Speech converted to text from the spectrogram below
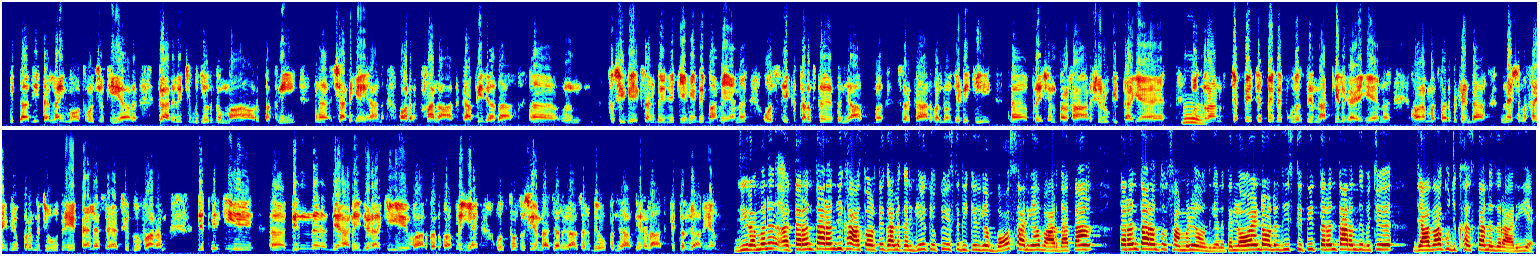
ਪਿਤਾ ਦੀ ਪਹਿਲਾਂ ਹੀ ਮੌਤ ਹੋ ਚੁੱਕੀ ਹੈ ਔਰ ਘਰ ਵਿੱਚ ਬਜ਼ੁਰਗ ਮਾਂ ਔਰ ਪਤਨੀ ਅਹ, ਛੱਡ ਗਏ ਹਨ। ਔਰ ਹਾਲਾਤ ਕਾਫੀ ਜ਼ਿਆਦਾ ਅਹ, ਤੁਸੀਂ ਵੇਖ ਸਕਦੇ ਜੇ ਕਿਵੇਂ ਦੇ ਬਣ ਰਹੇ ਹਨ ਉਸ ਇੱਕ ਤਰਫ ਤੇ ਪੰਜਾਬ ਸਰਕਾਰ ਵੱਲੋਂ ਜਿਹੜੀ ਕਿ ਆਪਰੇਸ਼ਨ ਪ੍ਰਹਾਰ ਸ਼ੁਰੂ ਕੀਤਾ ਗਿਆ ਹੈ ਉਸ ਦੌਰਾਨ ਚੱਪੇ ਚੱਪੇ ਤੇ ਪੁਲਿਸ ਦੇ ਨਾਕੇ ਲਗਾਏ ਗਏ ਹਨ ਔਰ ਅੰਮ੍ਰਿਤਸਰ ਬਠਿੰਡਾ ਨੈਸ਼ਨਲ ਹਾਈਵੇ ਉੱਪਰ ਮੌਜੂਦ ਇਹ ਪੈਲੇਸ ਹੈ ਸਿੱਧੂ ਫਾਰਮ ਜਿੱਥੇ ਕਿ ਇਹ ਦਿਨ ਦਿਹਾੜੇ ਜਿਹੜਾ ਕਿ ਇਹ ਵਾਰਦਾਤ ਵਾਪਰੀ ਹੈ ਉਸ ਤੋਂ ਤੁਸੀਂ ਅੰਦਾਜ਼ਾ ਲਗਾ ਸਕਦੇ ਹੋ ਪੰਜਾਬ ਦੇ ਹਾਲਾਤ ਕਿੱਧਰ ਜਾ ਰਹੇ ਹਨ। ਜੀ ਰਮਨ ਤਰਨਤਾਰਨ ਦੀ ਖਾਸ ਤੌਰ ਤੇ ਗੱਲ ਕਰੀਏ ਕਿਉਂਕਿ ਇਸ ਤਰੀਕੇ ਦੀਆਂ ਬਹੁਤ ਸਾਰੀਆਂ ਵਾਰਦਾਤਾਂ ਤਰਨਤਾਰਨ ਤੋਂ ਸਾਹਮਣੇ ਆਉਂਦੀਆਂ ਨੇ ਤੇ ਲਾਅ ਐਂਡ ਆਰਡਰ ਦੀ ਸਥਿਤੀ ਤਰਨਤਾਰਨ ਦੇ ਵਿੱਚ ਜ਼ਿਆਦਾ ਕੁਝ ਖਸਤਾ ਨਜ਼ਰ ਆ ਰਹੀ ਹੈ।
